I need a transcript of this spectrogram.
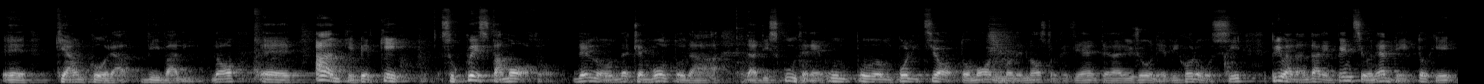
eh, che ancora viva lì. No? Eh, anche perché su questa moto dell'Onda c'è molto da, da discutere. Un, un, poliziotto omonimo del nostro Presidente della Regione, Enrico Rossi, prima di andare in pensione ha detto che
